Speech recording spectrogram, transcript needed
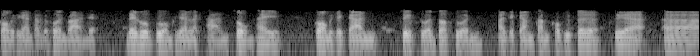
กองบัญชาการตำรวจนครบาลเนี่ยได้รวบรวมพยานหลักฐานส่งให้กองบัญชาการ สืบสวนสอบสวนอาชญากรรมทางคอมพิวเตอร์ เพื่อเออ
